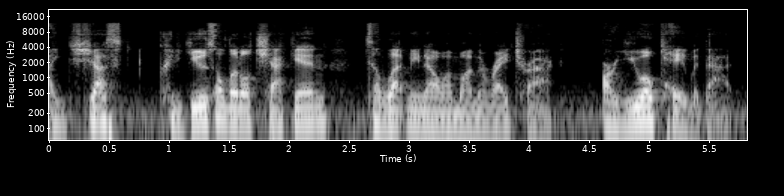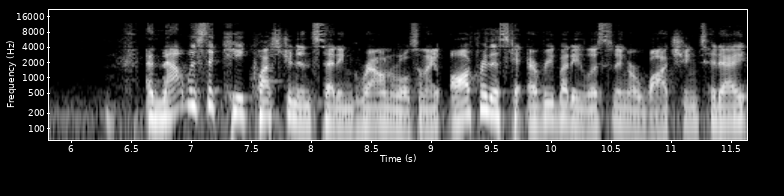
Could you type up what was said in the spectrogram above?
I just could use a little check in to let me know I'm on the right track. Are you okay with that? And that was the key question in setting ground rules. And I offer this to everybody listening or watching today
